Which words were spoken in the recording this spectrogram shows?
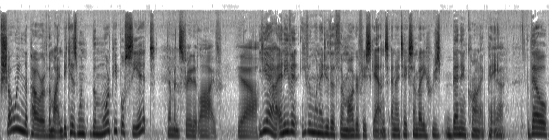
showing the power of the mind. Because when the more people see it, demonstrate it live yeah yeah, and even even when I do the thermography scans and I take somebody who's been in chronic pain, Yeah. they'll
